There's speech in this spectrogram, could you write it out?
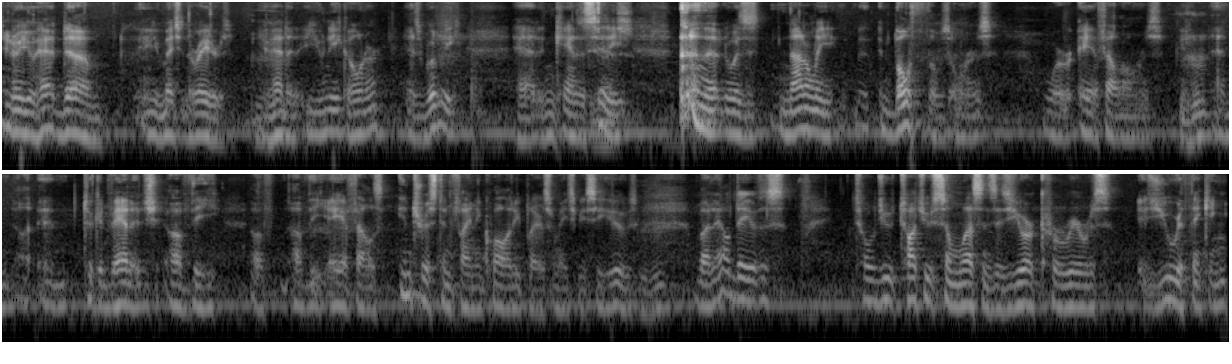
You know, you had, um, you mentioned the Raiders. You had a unique owner, as Willie had in Kansas City, that was not only, both those owners were AFL owners, know, and, uh, and took advantage of the, of, of the AFL's interest in finding quality players from HBCUs. But Al Davis told you, taught you some lessons as your career was, as you were thinking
